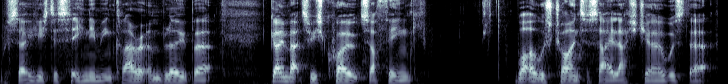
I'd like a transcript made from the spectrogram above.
we're so used to seeing him in claret and blue. But going back to his quotes, I think what I was trying to say last year was that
